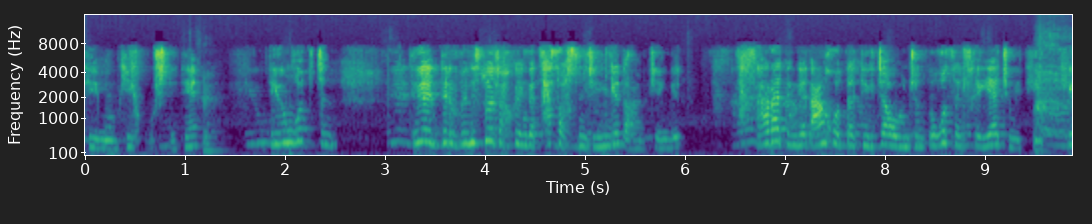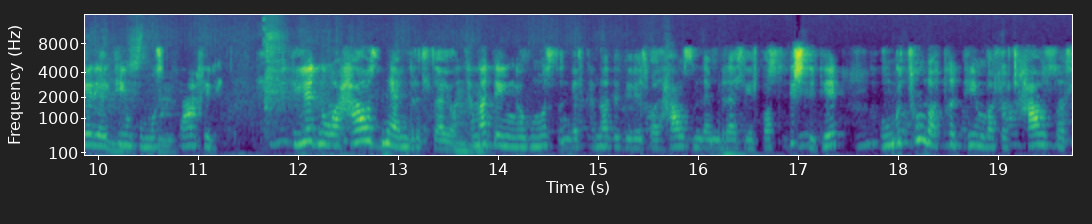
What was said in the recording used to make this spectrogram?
тийм юм хийхгүй шүү дээ, тий. Тэгэнгүүт чинь тэгээ тэр Венесуэл охин ингээд цас орсон чинь ингээд байгаа юм чи ингээд цас хараад ингээд анх удаа тэгж байгаа хүн чинь дугуй салхийг яаж мэдхий. Тэгэхээр яг тийм хүмүүс заах хэрэгтэй Тэгээд нөгөө хаусны амьдрал заа юу. Канадын ингээ хүмүүс ингээл Канадад ирээл гоо хаусанд амьдрал гэж боддог шүү дээ тий. Өнгөцхөн ботход тийм боловч хаус бол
